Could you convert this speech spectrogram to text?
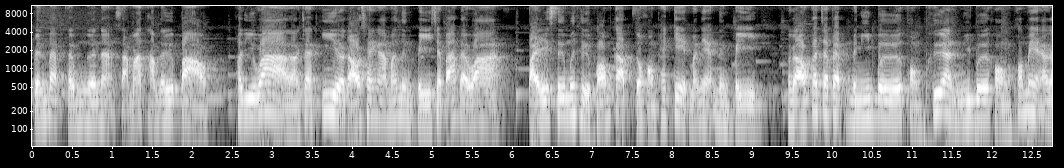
เป็นแบบเติมเงินอะสามารถทำได้หรือเปล่า พอดีว่าหลังจากที่เราใช้งานมา 1 ปีใช่ปะแบบว่าไปซื้อมือถือพร้อมกับตัวของแพ็กเกจมาเนี่ยหปี เราก็จะแบบมีเบอร์ของเพื่อน มีเบอร์ของพ่อแม่อะไร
